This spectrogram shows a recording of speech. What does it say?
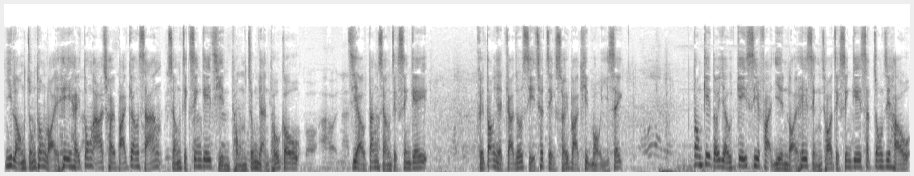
伊朗總統萊希喺東亞塞拜疆省上直升機前同眾人禱告，之後登上直升機。佢當日較早時出席水壩揭幕儀式。當機隊有機師發現萊希乘坐直升機失蹤之後，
